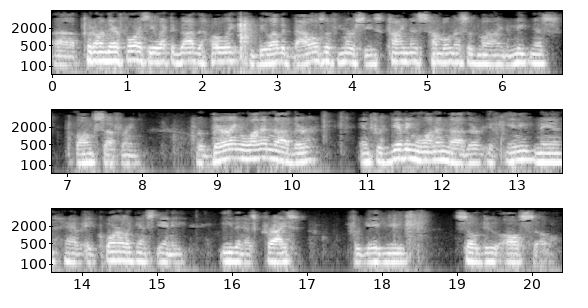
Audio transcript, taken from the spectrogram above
Uh, put on therefore as the elect of God, the holy, beloved bowels of mercies, kindness, humbleness of mind, meekness, long suffering, forbearing one another, and forgiving one another, if any man have a quarrel against any, even as Christ forgave you, so do also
